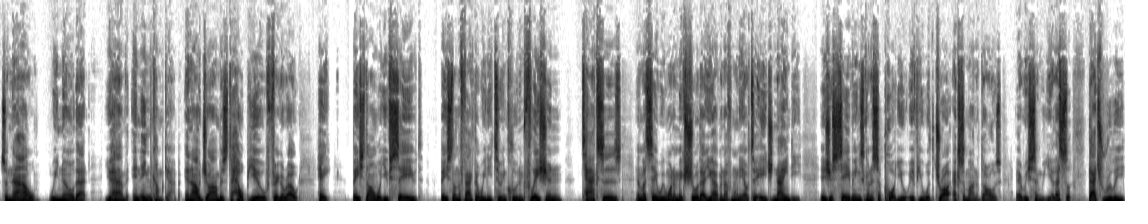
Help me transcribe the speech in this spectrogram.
So now we know that you have an income gap. And our job is to help you figure out hey, based on what you've saved, based on the fact that we need to include inflation, taxes, and let's say we want to make sure that you have enough money out to age 90, is your savings going to support you if you withdraw X amount of dollars every single year? That's that's really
